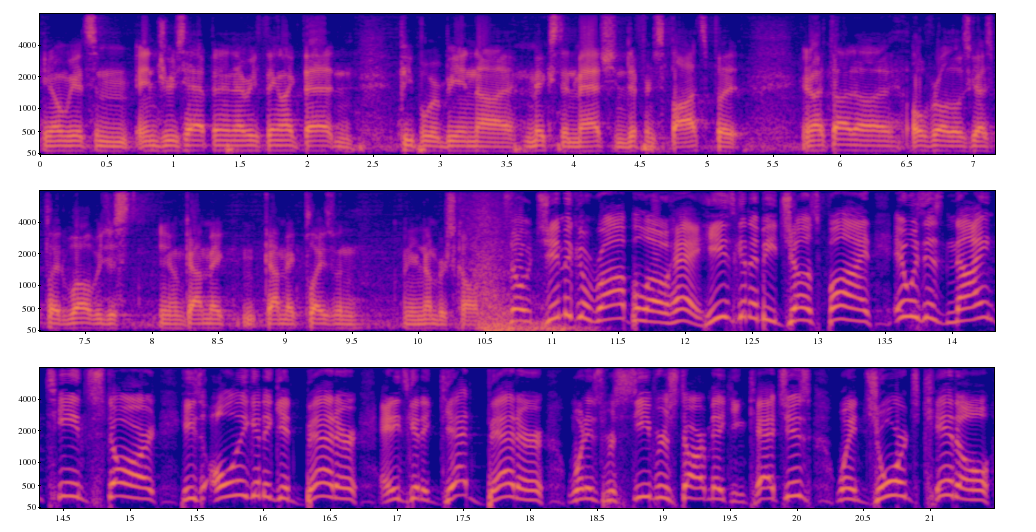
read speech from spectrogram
You know, we had some injuries happen and everything like that, and people were being uh, mixed and matched in different spots. But you know, I thought uh, overall those guys played well. We just you know got make got make plays when when your number's called. So Jimmy Garoppolo, hey, he's going to be just fine. It was his 19th start. He's only going to get better, and he's going to get better when his receivers start making catches. When George Kittle,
